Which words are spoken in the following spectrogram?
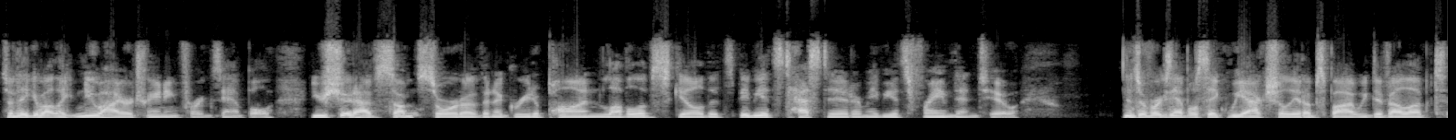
So think about like new hire training, for example. You should have some sort of an agreed upon level of skill that's maybe it's tested or maybe it's framed into and so, for example's sake, we actually at HubSpot, we developed,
